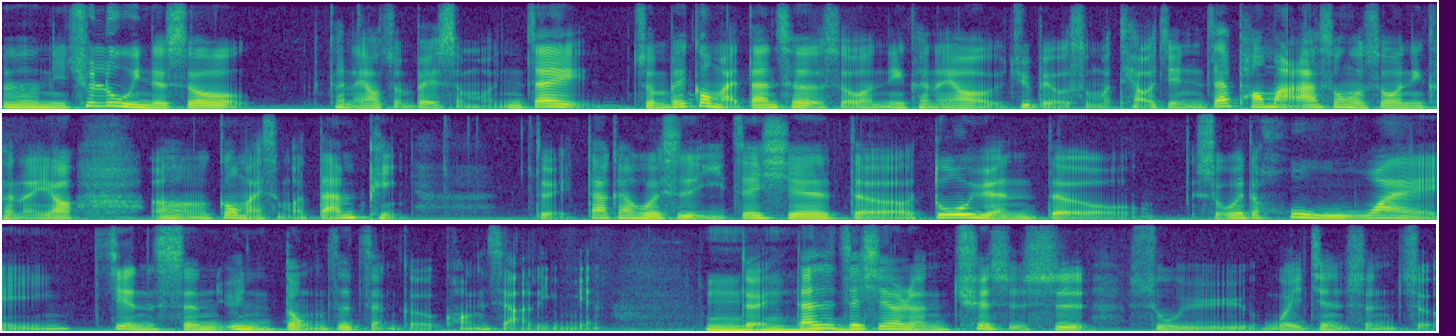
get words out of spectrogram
嗯，你去露营的时候。可能要准备什么？你在准备购买单车的时候，你可能要具备有什么条件？你在跑马拉松的时候，你可能要呃购买什么单品？对，大概会是以这些的多元的所谓的户外健身运动这整个框架里面，嗯，对。但是这些人确实是属于微健身者。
